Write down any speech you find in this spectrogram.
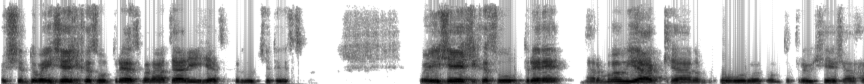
पश्यन्तु वैशेषिकसूत्रे अस्मान् अस्मदाचार्यैः अस्मदुच्यते स्म। वैशेषिकसूत्रे धर्मव्याख्यानं पूर्वकं तत्र विशेषाः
